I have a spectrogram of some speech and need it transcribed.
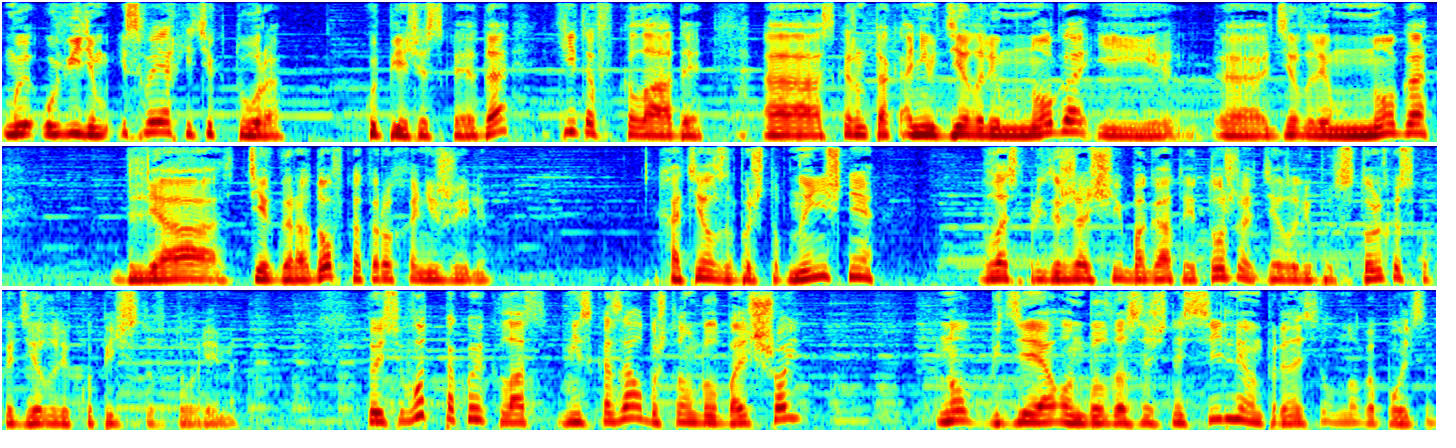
мы увидим и своя архитектура, купеческая, да, какие-то вклады, э, скажем так, они делали много и э, делали много для тех городов, в которых они жили. Хотелось бы, чтобы нынешние власть придержащие богатые тоже делали бы столько, сколько делали купечество в то время. То есть вот такой класс. Не сказал бы, что он был большой, но где он был достаточно сильный, он приносил много пользы.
